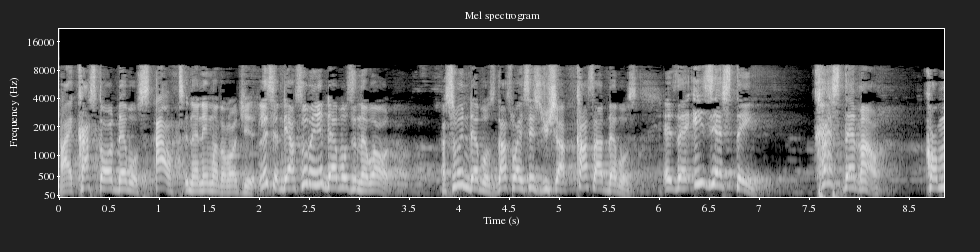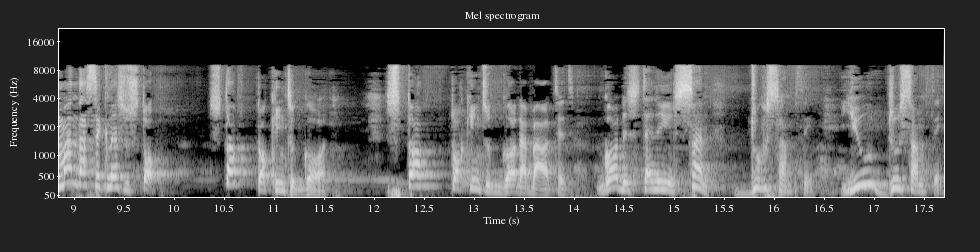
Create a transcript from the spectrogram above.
I cast all devils out in the name of the Lord Jesus. Listen, there are so many devils in the world. Assuming devils. That's why he says you shall cast out devils. It's the easiest thing. Cast them out. Command that sickness to stop. Stop talking to God. Stop talking to God about it. God is telling you, son, do something. You do something.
